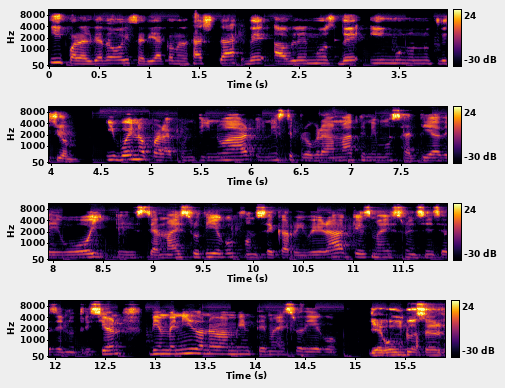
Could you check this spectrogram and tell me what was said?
y para el día de hoy sería con el hashtag de Hablemos de Inmunonutrición. Y bueno, para continuar en este programa tenemos al día de hoy al maestro Diego Fonseca Rivera, que es maestro en ciencias de nutrición. Bienvenido nuevamente, maestro Diego. Diego, un placer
